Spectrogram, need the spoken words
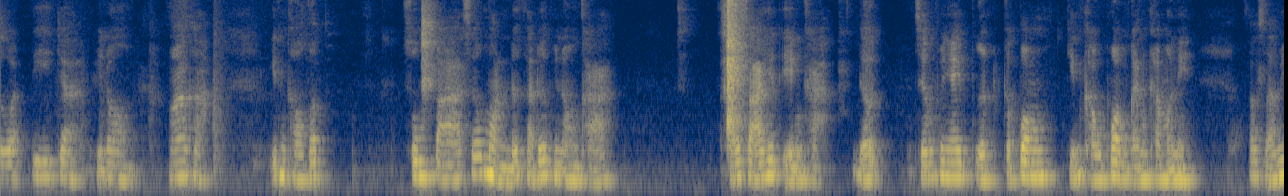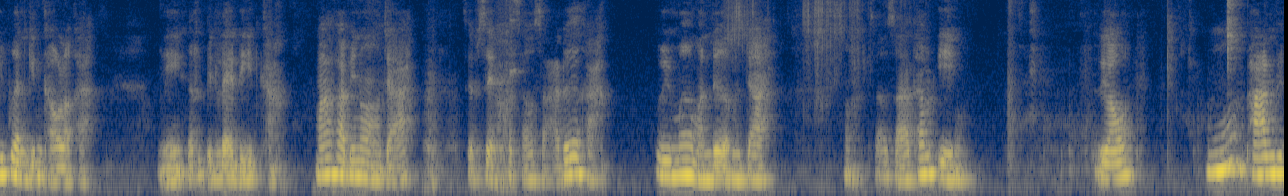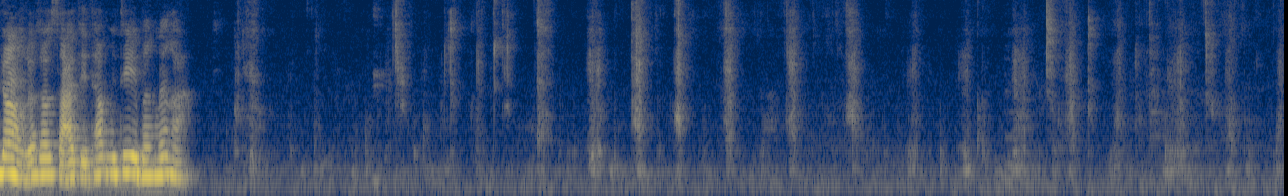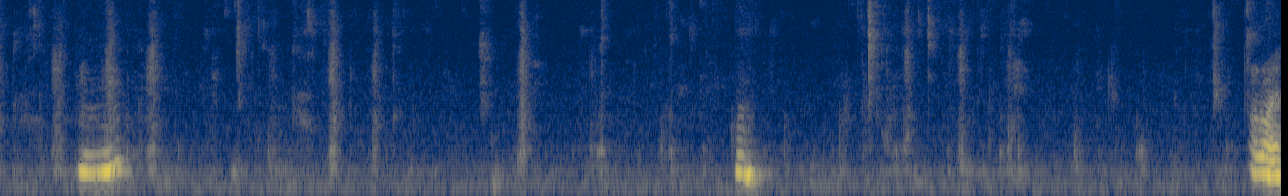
สวัสดีจ้ะพี่น้องมาค่ะ กินเขากับสมปลาแซลมอนเด้อค่ะเด้อพี่น้องค่ะสาวสาเฮ็ดเองค่ะ เดี๋ยวเสียงพญายเปิดกระป๋องกินเขาพร้อมกันค่ะมื้อนี้สาวสามีเพื่อนกินเขาวแล้วค่ะ นี่ก็จะเป็นแรดีดค่ะ มาค่ะพี่น้องจ้าแสบๆกับสาวสาเด้อค่ะด้วยมือเหมือนเดิมจ้ะสาวสาทำเอง เดี๋ยวพานพี่น้องเดี๋ยวสาวสาจิทำพิธีเบิ่งเด้อค่ะ อืมอืม อร่อย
